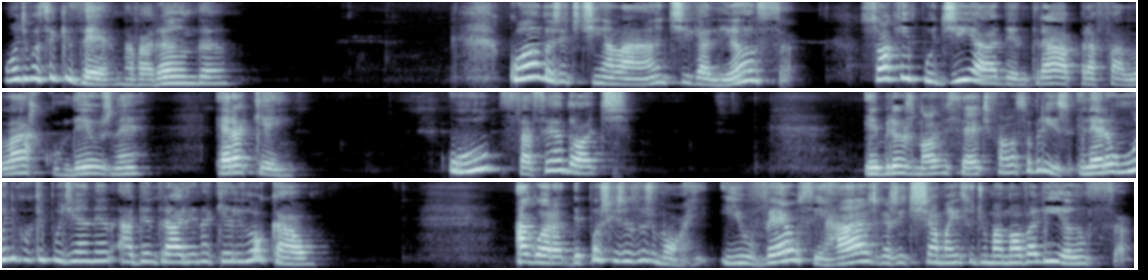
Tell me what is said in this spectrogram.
onde você quiser, na varanda. Quando a gente tinha lá a antiga aliança, só quem podia adentrar para falar com Deus, né? Era quem? O sacerdote. Hebreus 9, 7 fala sobre isso. Ele era o único que podia adentrar ali naquele local. Agora, depois que Jesus morre e o véu se rasga, a gente chama isso de uma nova aliança,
